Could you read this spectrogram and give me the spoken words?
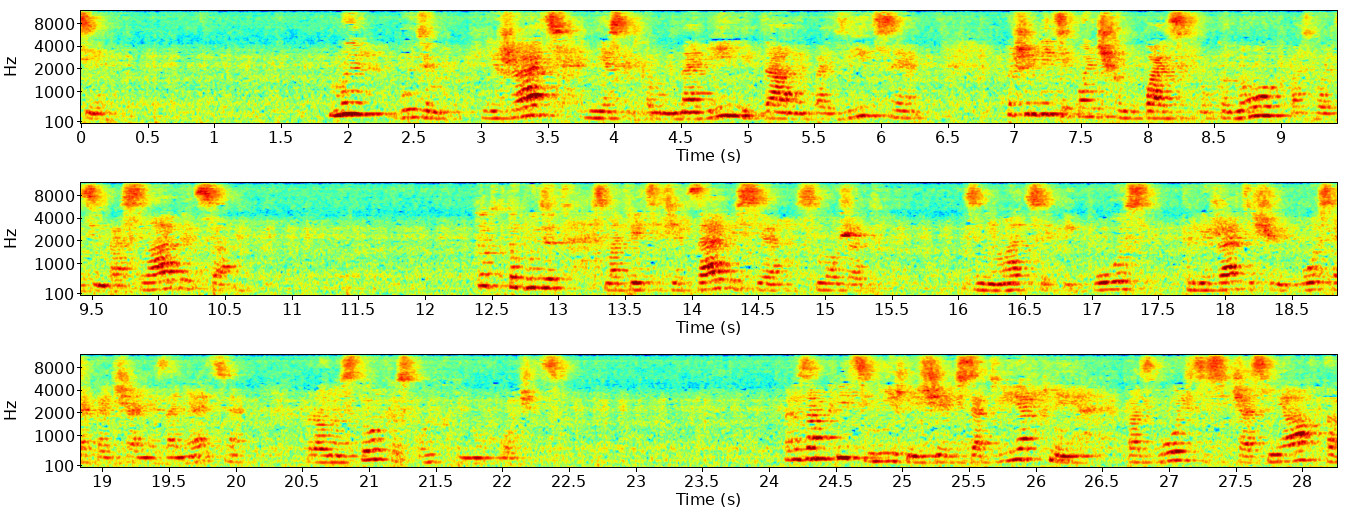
тела. Мы будем лежать несколько мгновений в данной позиции. Пошевелите кончиками пальцев рук и ног, позвольте им расслабиться. Тот, кто будет смотреть эфир записи, сможет заниматься и после, полежать еще и после окончания занятия ровно столько, сколько ему хочется. Разомкните нижнюю челюсть от верхней, позвольте сейчас мягко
